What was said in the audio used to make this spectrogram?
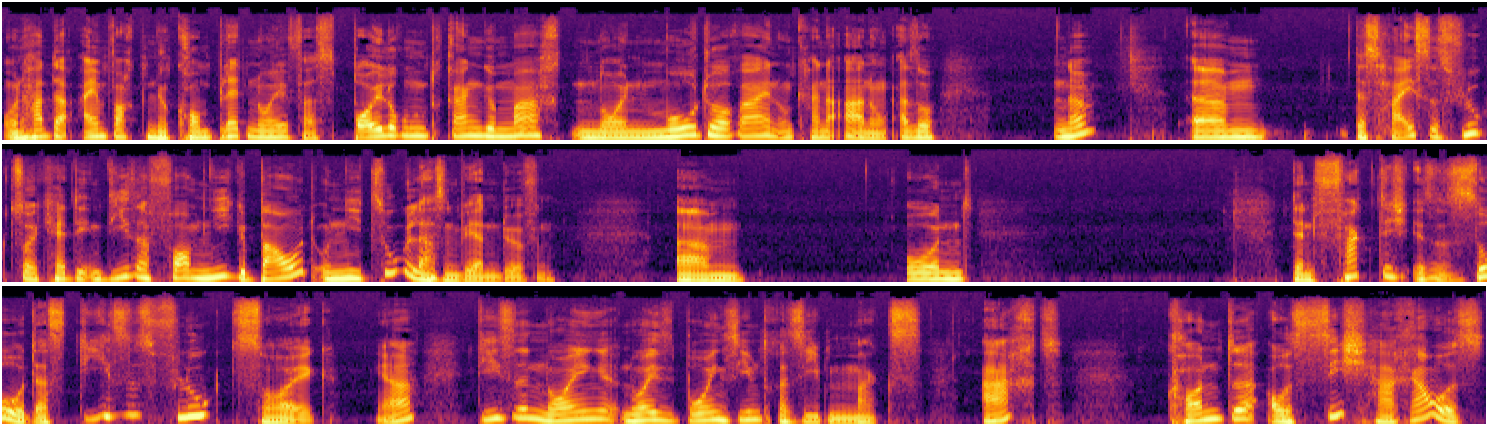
und hat da einfach eine komplett neue Verspoilerung dran gemacht, einen neuen Motor rein und keine Ahnung. Also, ne? Ähm, das heißt, das Flugzeug hätte in dieser Form nie gebaut und nie zugelassen werden dürfen. Ähm, und denn faktisch ist es so, dass dieses Flugzeug ja, diese neue, neue Boeing 737 MAX 8 konnte aus sich heraus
